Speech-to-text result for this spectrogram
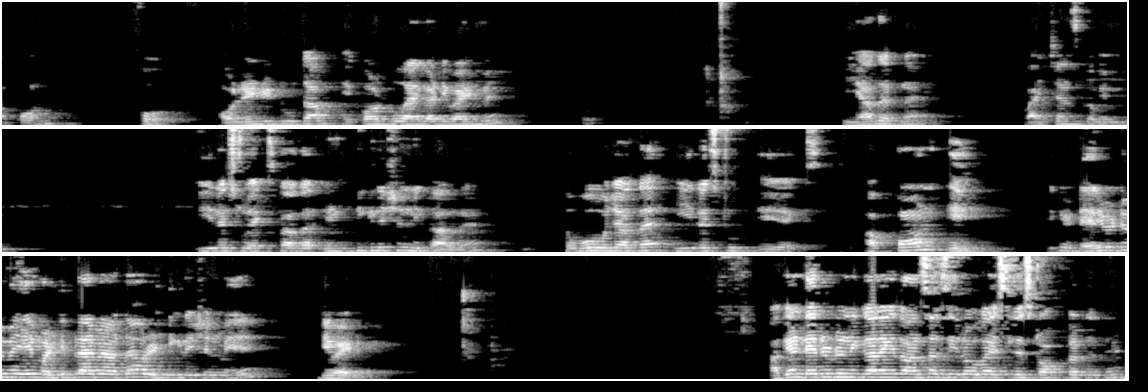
upon four already two था, एक और टू आएगा डिवाइड में। याद रखना है बाई चांस कभी ई रेस टू एक्स का अगर इंटीग्रेशन निकाल रहे हैं तो वो हो जाता है e raise to A X upon A ठीक है डेरिवेटिव में ए मल्टीप्लाई में आता है और इंटीग्रेशन में ए डिवाइड में। अगेन डेरिवेटिव निकालेंगे तो आंसर ज़ीरो होगा, इसलिए स्टॉप कर देते हैं।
